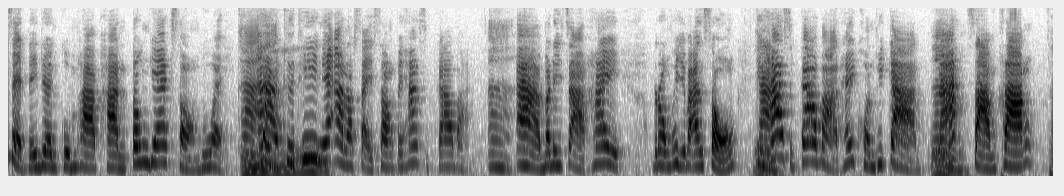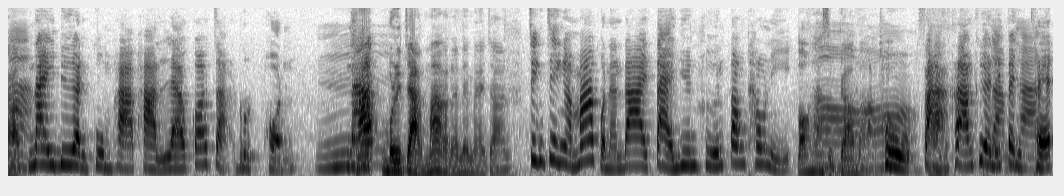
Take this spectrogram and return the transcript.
เสร็จในเดือนกุมภาพันธ์ต้องแยกซองด้วยค่ะ อ่าคือที่เนี้ยอะเราใส่ซองไป 59 บาท อ่า อ่าบริจาคให้ โรงพยาบาลสงฆ์อีกค่ะ59 บาทให้คนพิการนะอืมสามครั้งครับ ในเดือนกุมภาพันธ์แล้วก็จะหลุดพ้น อืม นะ ถ้าบริจาคมากกว่านั้นได้ไหมอาจารย์ จริง ๆอะมากกว่านั้นได้ แต่ยืนพื้นต้องเท่านี้ ต้องอ๋อ59 บาท ถูกอ่า3ครั้งคืออันนี้เป็นสามครั้งเคล็ด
